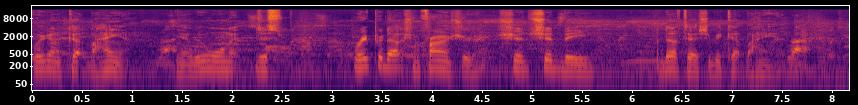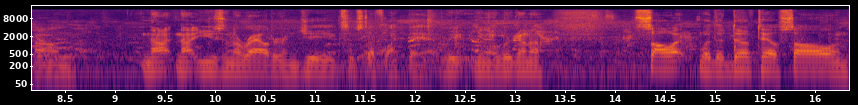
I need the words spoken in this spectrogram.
we're going to cut by hand. You know, we want it just reproduction furniture should should be a dovetail should be cut by hand Right. um, not not using a router and jigs and stuff like that. We you know we're gonna saw it with a dovetail saw and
